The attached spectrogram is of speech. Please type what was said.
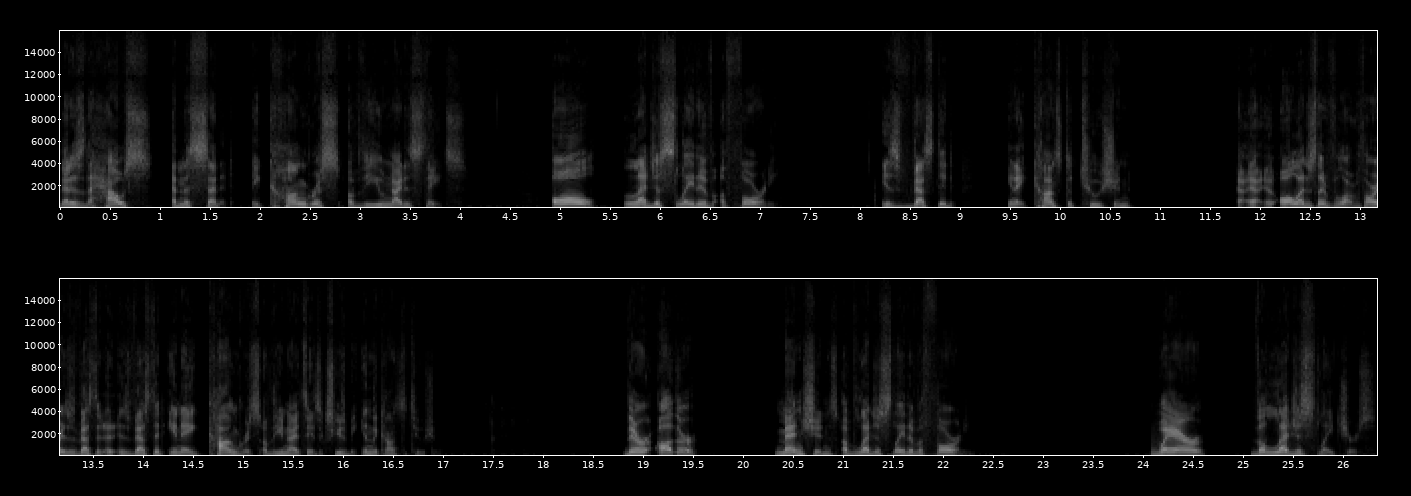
That is the House and the Senate, a Congress of the United States. All legislative authority is vested in a constitution. Uh, uh all legislative authority is vested is vested in a Congress of the United States. Excuse me, in the Constitution. There are other mentions of legislative authority where the legislatures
